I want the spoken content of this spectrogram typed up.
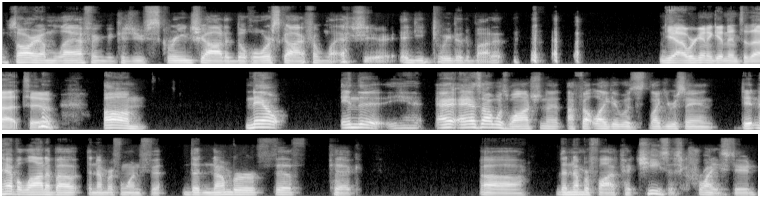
I'm sorry, I'm laughing because you screenshotted the horse guy from last year and you tweeted about it. Yeah, we're gonna get into that too. Um, now in the as I was watching it, I felt like it was like you were saying didn't have a lot about the number one the number fifth pick, uh, the number five pick. Jesus Christ, dude.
